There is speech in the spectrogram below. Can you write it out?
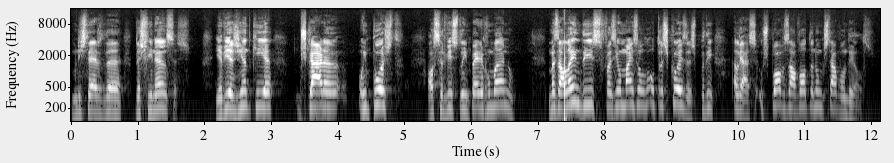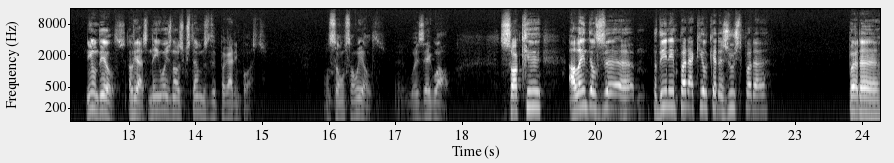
Ministério das Finanças. E havia gente que ia buscar uh, o imposto ao serviço do Império Romano. Mas além disso, faziam mais outras coisas. Aliás, os povos à volta não gostavam deles. Nenhum deles. Aliás, nem hoje nós gostamos de pagar impostos. Não são, são eles. Hoje é igual. Só que, além deles uh, pedirem para aquilo que era justo para, para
